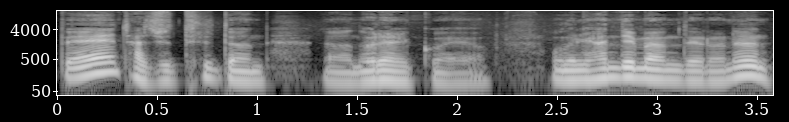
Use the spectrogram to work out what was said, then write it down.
때 자주 틀던 어, 노래일 거예요. 오늘 현대맘대로는,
